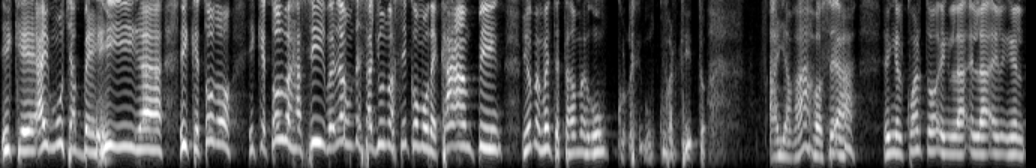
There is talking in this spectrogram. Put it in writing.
y que hay muchas vejigas y que todo, y que todo es así, ¿verdad? Un desayuno así como de camping. Y obviamente estábamos en un, en un cuartito ahí abajo, o sea, en el cuarto, en, la, en, el,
